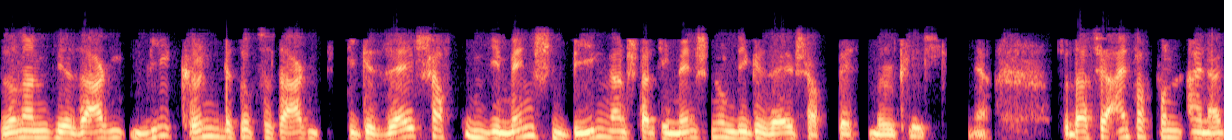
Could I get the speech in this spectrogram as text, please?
sondern wir sagen, wie können wir sozusagen die Gesellschaft um die Menschen biegen, anstatt die Menschen um die Gesellschaft bestmöglich. Ja. Sodass wir einfach von einer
